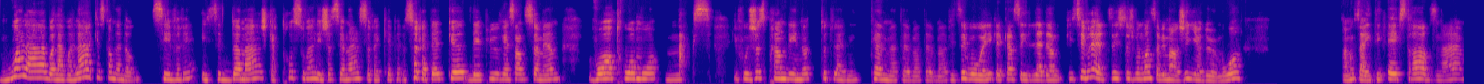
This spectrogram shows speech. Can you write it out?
Voilà, voilà, voilà. Qu'est-ce qu'on a d'autre? C'est vrai et c'est dommage car trop souvent, les gestionnaires se, se rappellent que des plus récentes semaines voire trois mois max. Il faut juste prendre des notes toute l'année, tellement, tellement, tellement. Puis, tu sais, vous voyez que quand c'est la dernière. Puis, c'est vrai, tu sais, si je vous demande si vous avez mangé il y a deux mois, à moins que ça a été extraordinaire,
